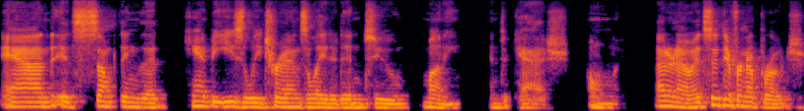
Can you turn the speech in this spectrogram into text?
And it's something that can't be easily translated into money, into cash only. I don't know. It's a different approach.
